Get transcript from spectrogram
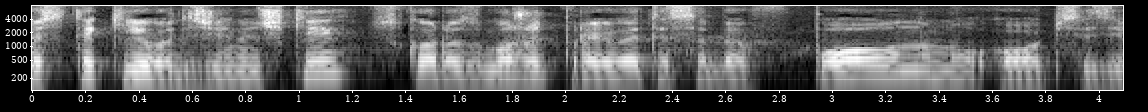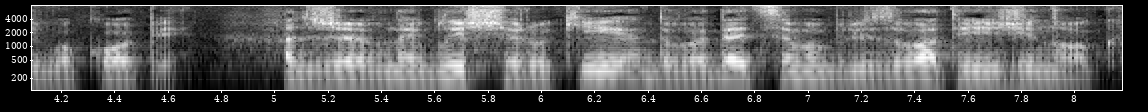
Ось такі от жіночки скоро зможуть проявити себе в повному обсязі в окопі, адже в найближчі роки доведеться мобілізувати і жінок.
